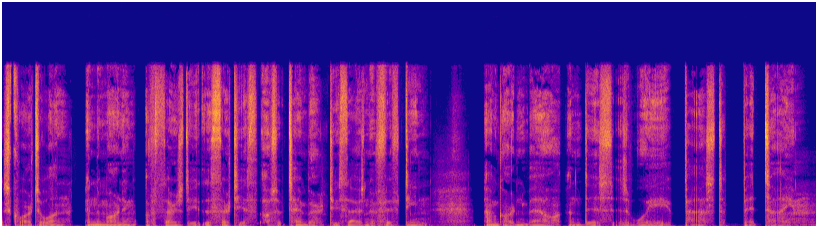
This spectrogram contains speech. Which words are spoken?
It's quarter one in the morning of Thursday, the 30th of September 2015. I'm Gordon Bell, and this is way past bedtime.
